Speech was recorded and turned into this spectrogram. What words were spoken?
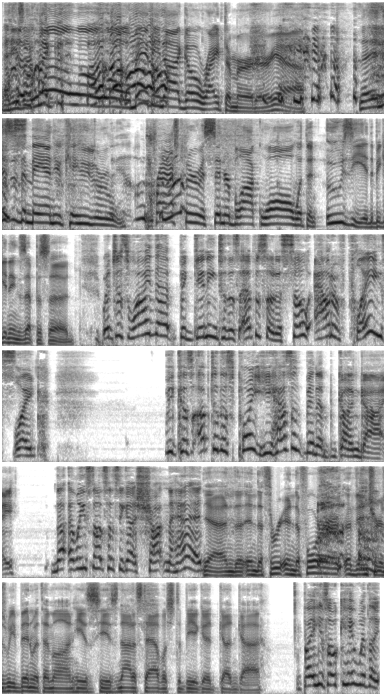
And he's like, whoa, Like- whoa, whoa, maybe not go right to murder. Yeah. And this is the man who, ca- who crashed through a cinder block wall with an Uzi at the beginning of this episode. Which is why that beginning to this episode is so out of place. Like, because up to this point, he hasn't been a gun guy. Not, at least not since he got shot in the head. Yeah, and the in the three in the four adventures we've been with him on, he's he's not established to be a good gun guy. But he's okay with a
